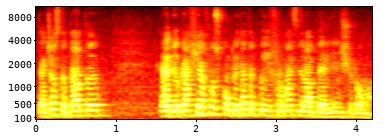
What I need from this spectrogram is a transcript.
De această dată, radiografia a fost completată cu informații de la Berlin și Roma.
